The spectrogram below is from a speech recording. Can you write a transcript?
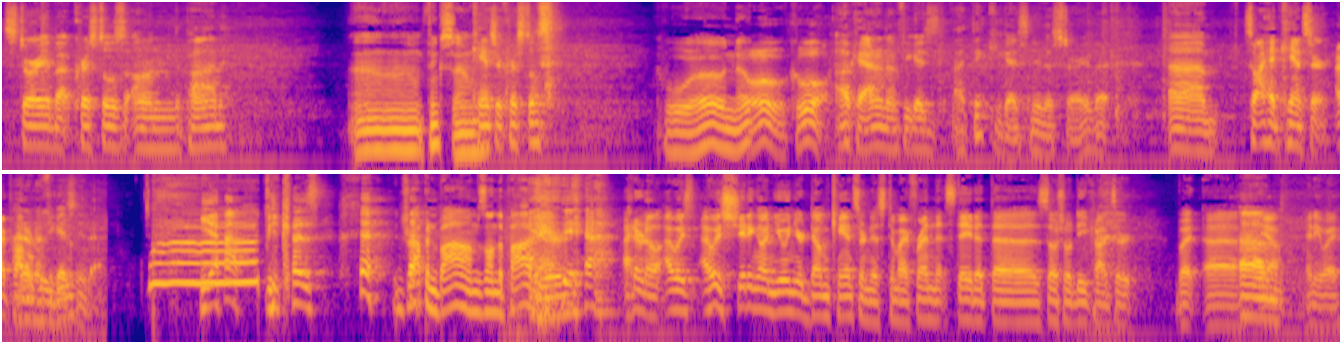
story about crystals on the pod? Uh, I don't think so. Cancer crystals. Whoa, nope. Oh, cool. Okay, I don't know if you guys. I think you guys knew this story, but um, so I had cancer. I probably don't know if you guys knew that. What? Yeah, because Dropping bombs on the pod here. Yeah, I don't know. I was I was shitting on you and your dumb cancerness to my friend that stayed at the Social D concert. But uh, Um, yeah. Anyway,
